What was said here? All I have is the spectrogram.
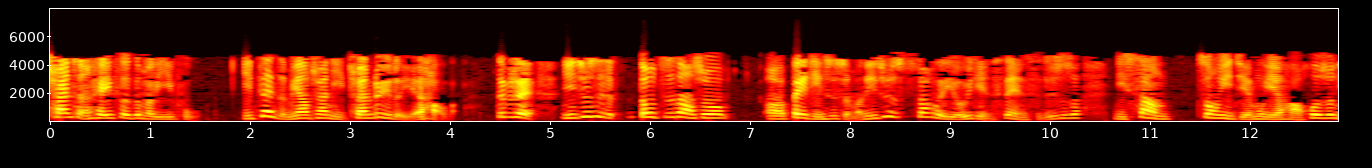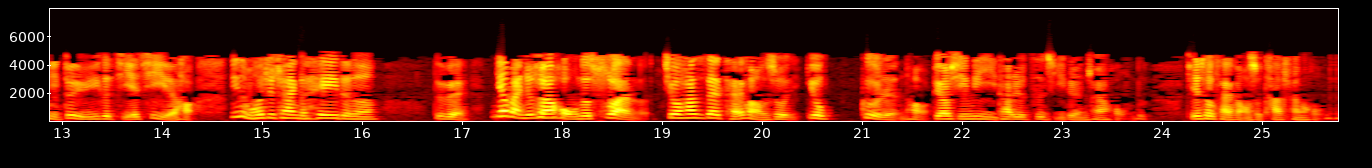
穿成黑色这么离谱。你再怎么样穿，你穿绿的也好吧。对不对？你就是都知道说，呃，背景是什么？你就是稍微有一点 sense，就是说你上综艺节目也好，或者说你对于一个节气也好，你怎么会去穿一个黑的呢？对不对？要不然你就穿红的算了。就他是在采访的时候，又个人哈标新立异，他就自己一个人穿红的。接受采访的时候，他穿红的，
